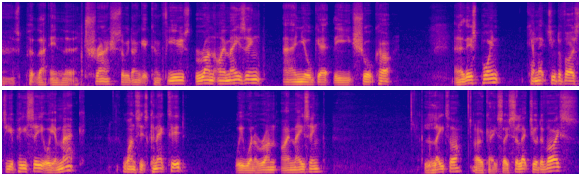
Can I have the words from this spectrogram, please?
uh, let's put that in the trash so we don't get confused. Run iMazing and you'll get the shortcut. And at this point, connect your device to your PC or your Mac. Once it's connected, we want to run iMazing later. Okay, so select your device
